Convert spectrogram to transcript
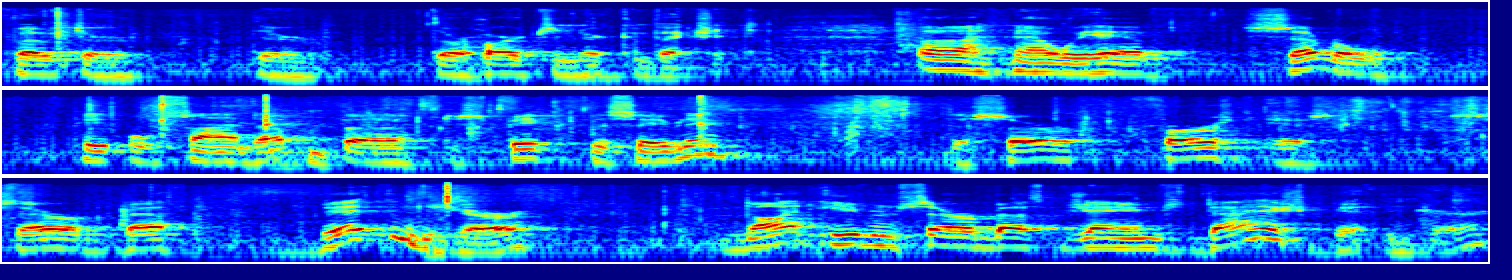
vote their, their, their hearts and their convictions. Uh, Now, we have several people signed up uh, to speak this evening. The sir, first is Sarah Beth Bittinger, not even Sarah Beth James Dash Bittinger.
